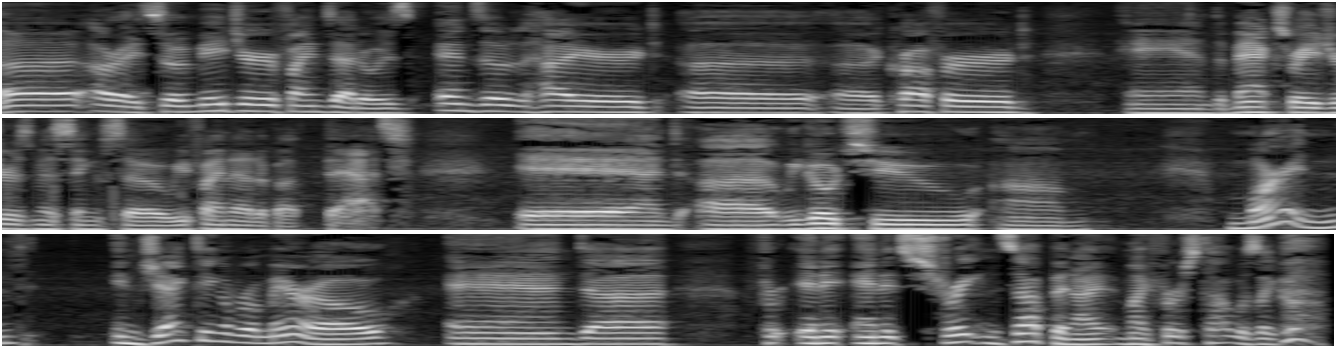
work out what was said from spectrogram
Uh, all right. So Major finds out it was Enzo that hired uh, uh, Crawford, and the Max Rager is missing. So we find out about that, and uh, we go to um, Martin injecting a Romero, and uh, for and it and it straightens up. And I my first thought was like, oh,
